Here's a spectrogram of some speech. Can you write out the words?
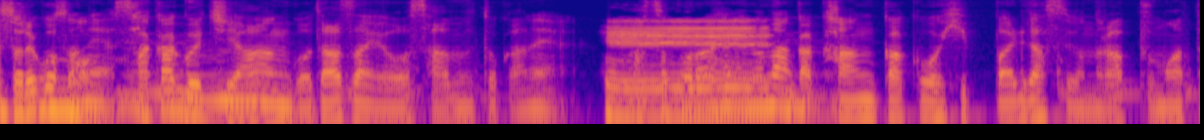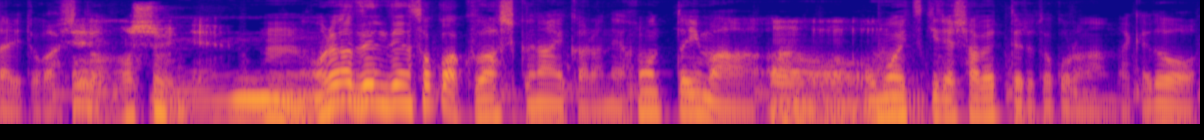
それこそね、坂口安吾、太宰治とかね、あそこら辺のなんか感覚を引っ張り出すようなラップもあったりとかして。え面白いね。うん、俺は全然そこは詳しくないからね、ほんと今、あうんの、思いつきで喋ってるところなんだけど、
